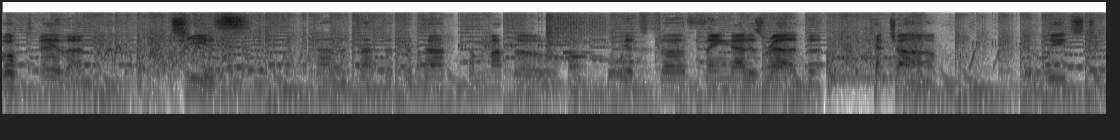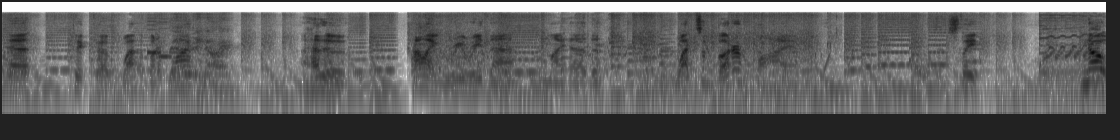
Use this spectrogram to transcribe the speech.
okay, then. Jeez. Tomato. It's the thing that is red. Ketchup. It leads to it. Pick up. What? A butterfly? I had to kind of like reread that in my head. What's a butterfly? Sleep. No!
